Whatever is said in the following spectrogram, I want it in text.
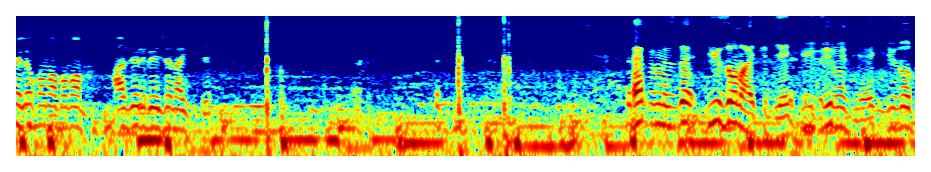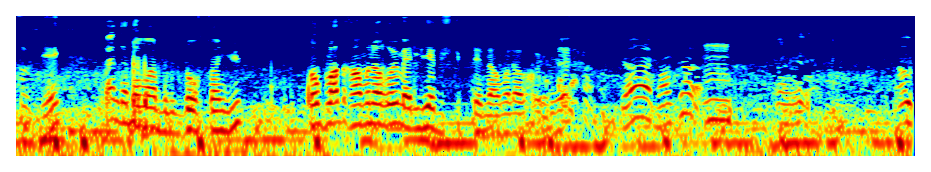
Telekom'a babam Azerbaycan'a gitti. Hepimizde 110 IQ diyek, 120 diyek, 130 diyek. Bende de vardı bir 90 100. Topladık amına koyayım 50'ye düştük kendi amına koyayım. ya. Ya kanka. Al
